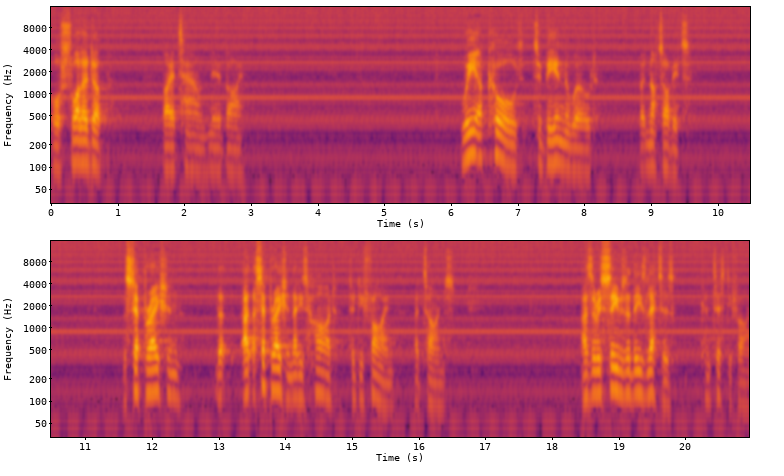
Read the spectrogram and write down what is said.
or swallowed up by a town nearby. We are called to be in the world, but not of it. The separation that, a separation that is hard to define at times as the receivers of these letters can testify.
